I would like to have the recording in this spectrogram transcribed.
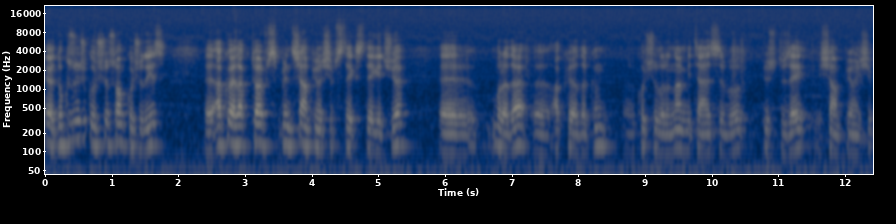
Evet 9. koşu son koşudayız. E, Aqueduct Turf Sprint Championship Stakes diye geçiyor. E, burada e, Aqueduct'ın koşularından bir tanesi bu. Üst düzey şampiyonşip.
